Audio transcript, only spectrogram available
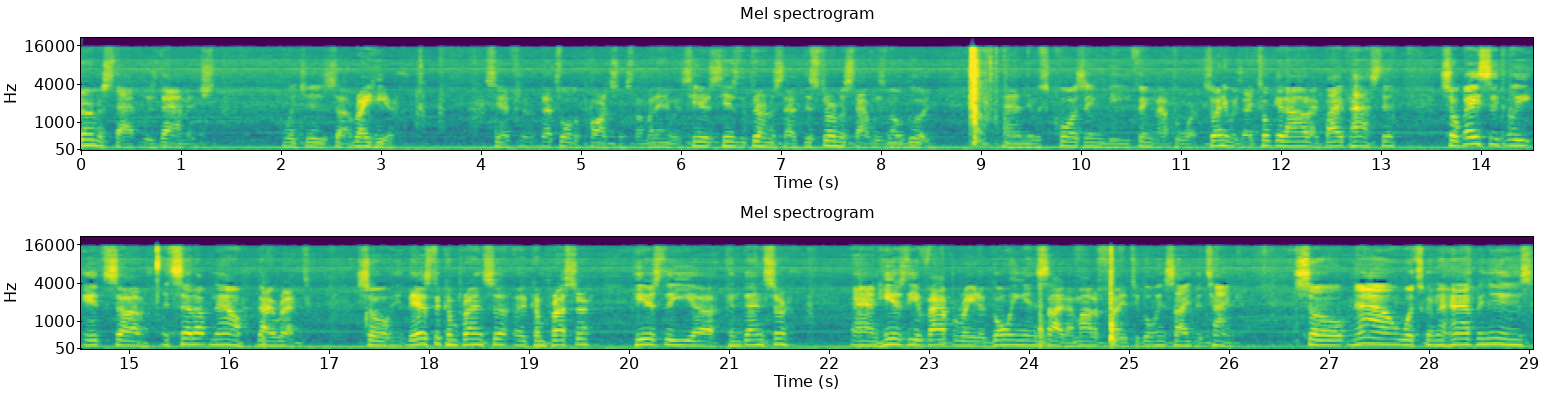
thermostat was damaged which is uh, right here. See, that's all the parts and stuff. But anyways, here's here's the thermostat. This thermostat was no good, and it was causing the thing not to work. So anyways, I took it out. I bypassed it. So basically, it's um, it's set up now direct. So there's the compressor. Uh, compressor. Here's the uh, condenser, and here's the evaporator going inside. I modified it to go inside the tank. So now what's going to happen is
